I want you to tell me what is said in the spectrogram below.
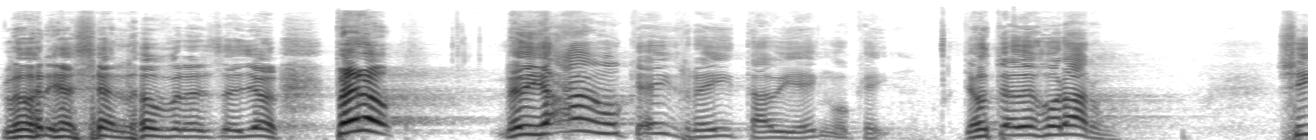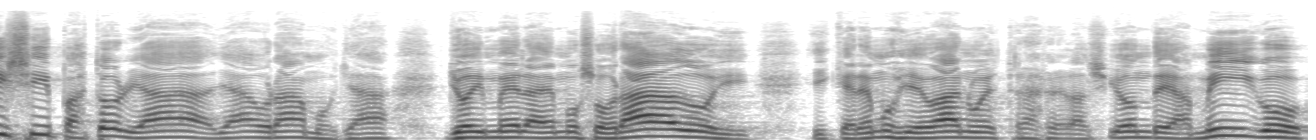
Gloria sea el nombre del Señor. Pero le dije, ah, ok, rey, está bien, ok. ¿Ya ustedes oraron? Sí, sí, pastor, ya, ya oramos, ya yo y Mela hemos orado y, queremos llevar nuestra relación de amigos,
